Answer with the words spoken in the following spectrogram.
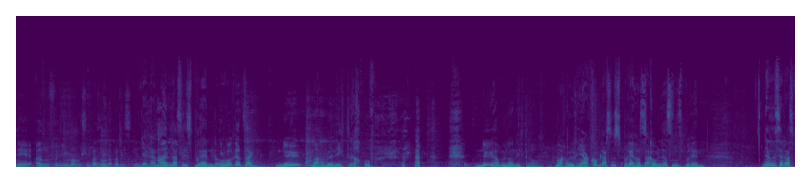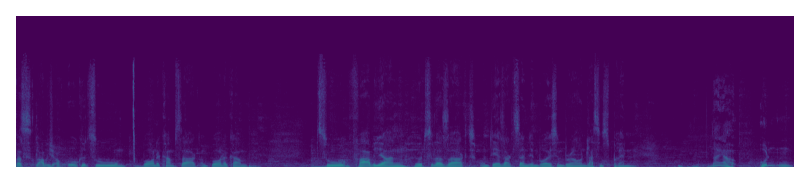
Nee, also von ihm haben wir schon ein paar Sachen, aber das nicht. Ja, dann mal, lass uns brennen. Ich Drauf. wollte gerade sagen, nö, machen wir nicht drauf. nö, haben wir noch nicht drauf. Machen wir drauf. Ja, komm, lass uns brennen. Lass, komm, lass uns brennen. Das ist ja das, was, glaube ich, auch Oke zu Bornekamp sagt und Bornekamp zu Fabian Hürzeler sagt und der sagt dann den Boys in Brown, lass uns brennen. Naja, und ein,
